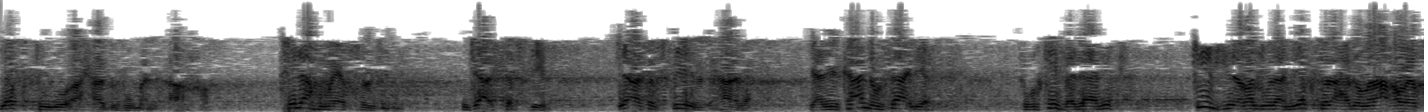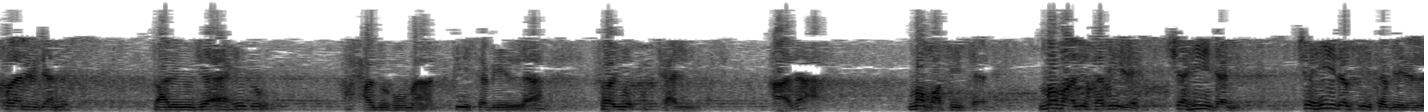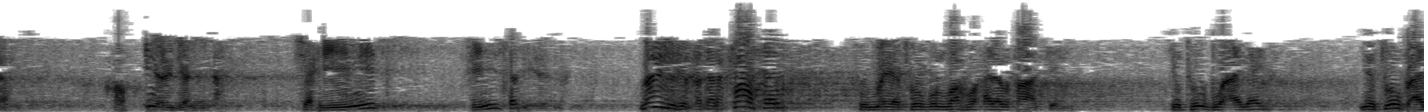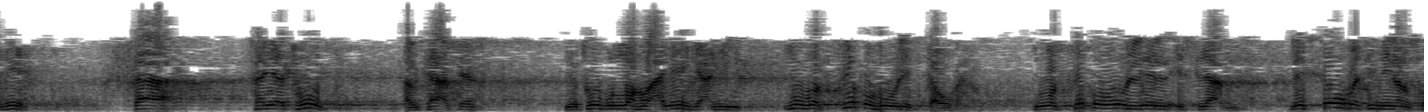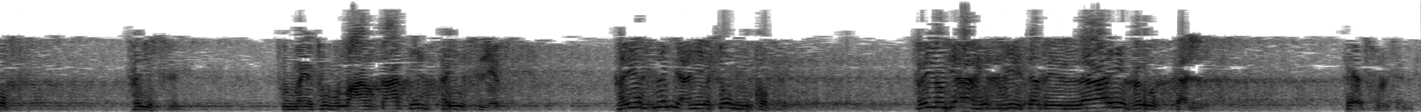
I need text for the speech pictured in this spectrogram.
يقتل أحدهما الآخر. كلاهما يدخل الجنة. وجاء التفسير. جاء تفسير هذا. يعني كأنه سائل يسأل. تقول كيف ذلك؟ كيف رجلان يقتل أحدهما الآخر ويدخلان الجنة؟ قال يجاهد أحدهما في سبيل الله فيقتل. هذا مضى في مضى لسبيله شهيدا شهيدا في سبيل الله. إلى الجنة. شهيد في سبيل الله. من الذي قتله؟ كافر. ثم يتوب الله على القاتل. يتوب عليه يتوب عليه. ف فيتوب. الكافر يتوب الله عليه يعني يوفقه للتوبة يوفقه للإسلام للتوبة من الكفر فيسلم. ثم يتوب الله على القاتل فيسلم. فيسلم يعني يتوب من كفره فيجاهد في سبيل الله فيقتل. فيدخل الجنة.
